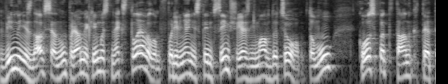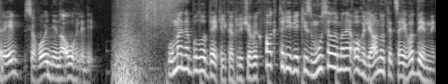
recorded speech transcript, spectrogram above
він мені здався ну прям якимось next level в порівнянні з тим всім, що я знімав до цього. Тому Коспет Tank T3 сьогодні на огляді. У мене було декілька ключових факторів, які змусили мене оглянути цей годинник.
